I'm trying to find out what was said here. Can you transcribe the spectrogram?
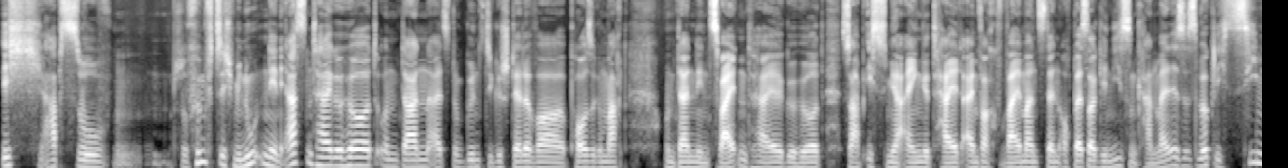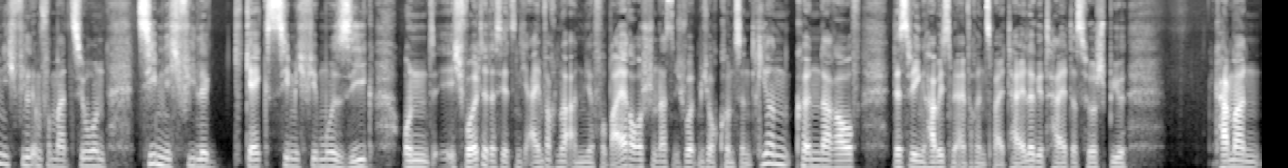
Ich habe so, so 50 Minuten den ersten Teil gehört und dann, als eine günstige Stelle war, Pause gemacht und dann den zweiten Teil gehört. So habe ich es mir eingeteilt, einfach weil man es dann auch besser genießen kann. Weil es ist wirklich ziemlich viel Information, ziemlich viele Gags, ziemlich viel Musik und ich wollte das jetzt nicht einfach nur an mir vorbeirauschen lassen. Ich wollte mich auch konzentrieren können darauf. Deswegen habe ich es mir einfach in zwei Teile geteilt. Das Hörspiel kann man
